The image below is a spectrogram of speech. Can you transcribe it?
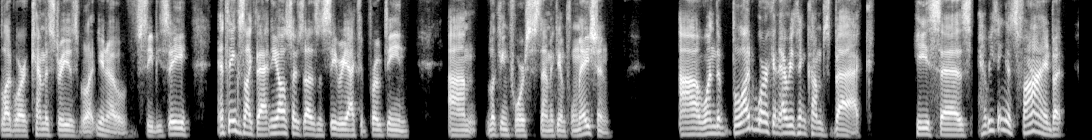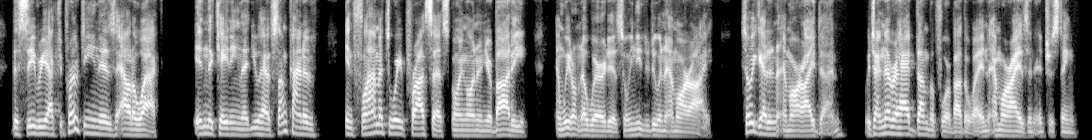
blood work, chemistry is, you know, CBC and things like that. And he also does a C reactive protein um, looking for systemic inflammation. Uh, when the blood work and everything comes back, he says everything is fine, but the C reactive protein is out of whack, indicating that you have some kind of inflammatory process going on in your body, and we don't know where it is. So we need to do an MRI. So we get an MRI done which I never had done before, by the way. An MRI is an interesting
